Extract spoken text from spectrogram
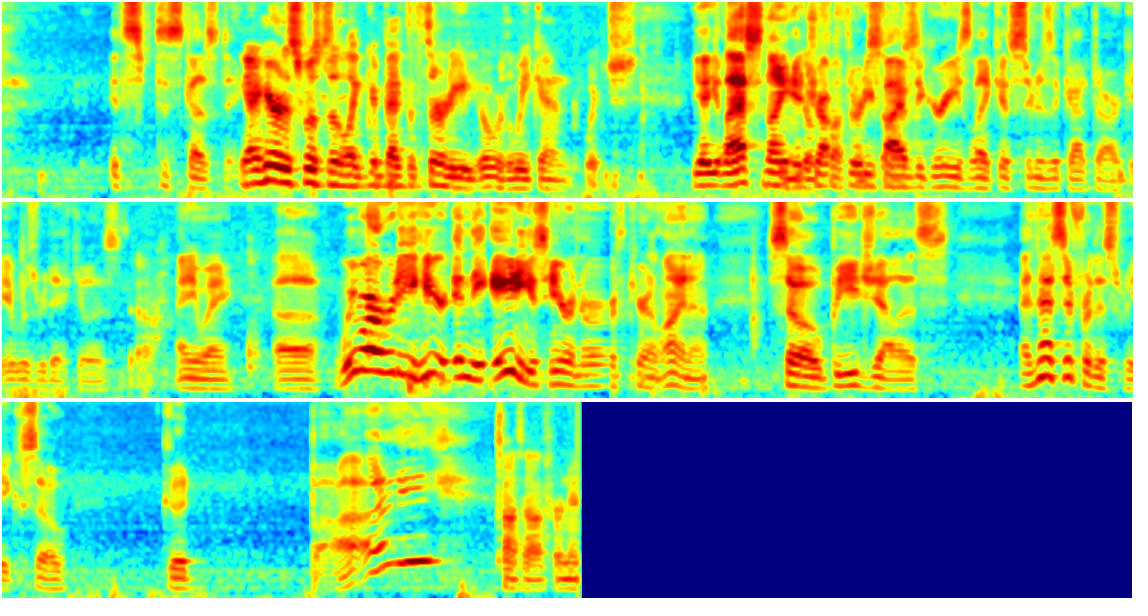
It's disgusting. Yeah, I hear it's supposed to like get back to 30 over the weekend, which Yeah, last night it dropped 35 themselves. degrees like as soon as it got dark. It was ridiculous. so. Anyway, uh, we were already here in the 80s here in North Carolina, so be jealous. And that's it for this week. So, goodbye. ta ta for now.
